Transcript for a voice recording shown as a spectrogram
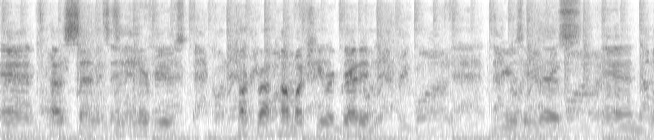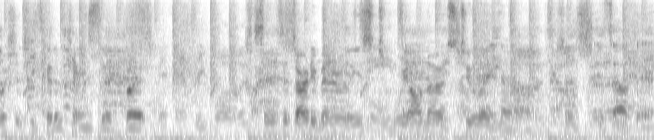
and has since in interviews talked about how much he regretted using this and wishes he could have changed it, but since it's already been released, we all know it's too late now since it's out there.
